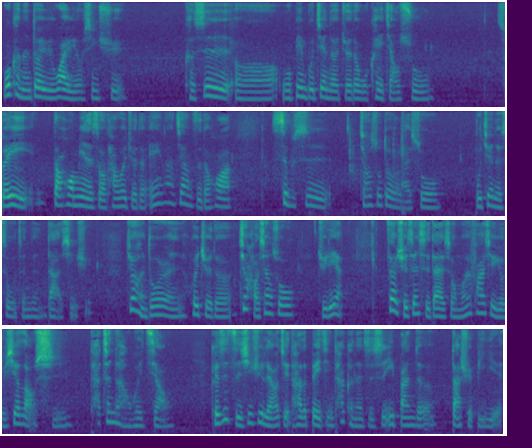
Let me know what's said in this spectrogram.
我可能对于外语有兴趣，可是呃，我并不见得觉得我可以教书。所以到后面的时候，他会觉得，哎，那这样子的话。是不是教书对我来说，不见得是我真的很大的兴趣？就很多人会觉得，就好像说，举例，在学生时代的时候，我们会发现有一些老师，他真的很会教，可是仔细去了解他的背景，他可能只是一般的大学毕业。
